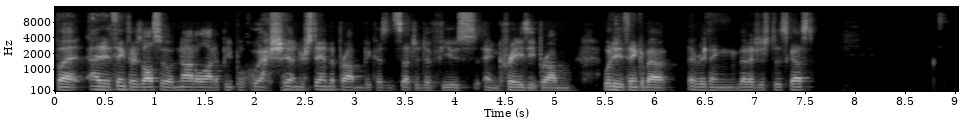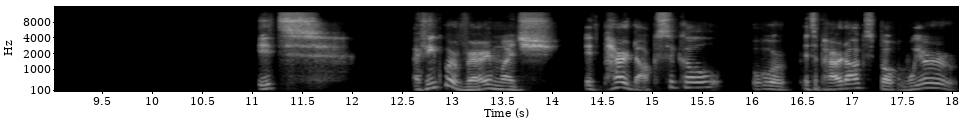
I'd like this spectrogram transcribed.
but I think there's also not a lot of people who actually understand the problem because it's such a diffuse and crazy problem. What do you think about everything that I just discussed? It's, I think we're very much, it's paradoxical or it's a paradox, but we're,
